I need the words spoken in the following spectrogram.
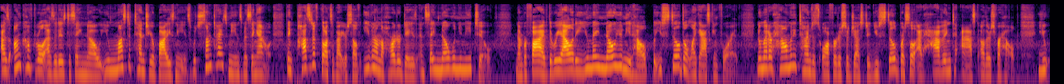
As uncomfortable as it is to say no, you must attend to your body's needs, which sometimes means missing out. Think positive thoughts about yourself even on the harder days and say no when you need to. Number five, the reality you may know you need help, but you still don't like asking for it. No matter how many times it's offered or suggested, you still bristle at having to ask others for help. You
